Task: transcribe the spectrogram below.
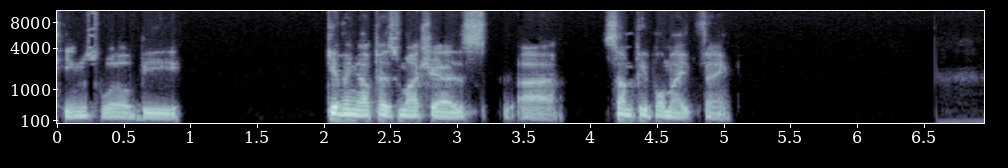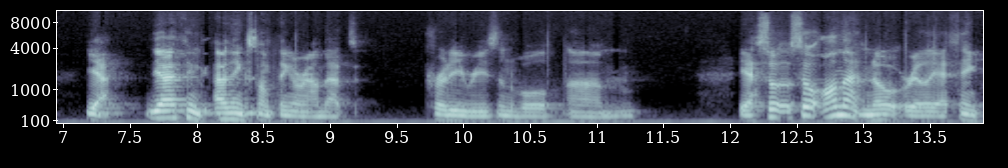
teams will be giving up as much as uh, some people might think. Yeah, yeah, I think I think something around that's pretty reasonable. Um, yeah, so so on that note, really, I think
